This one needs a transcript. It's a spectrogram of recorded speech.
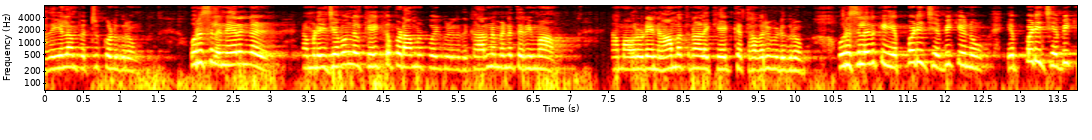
அதையெல்லாம் பெற்றுக்கொள்கிறோம் ஒரு சில நேரங்கள் நம்முடைய ஜெபங்கள் கேட்கப்படாமல் போய்விடுகிறது. காரணம் என்ன தெரியுமா? நாம் அவருடைய நாமத்தினால கேட்க தவறி விடுகிறோம் ஒரு சிலருக்கு எப்படி ஜெபிக்கணும் எப்படி ஜெபிக்க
